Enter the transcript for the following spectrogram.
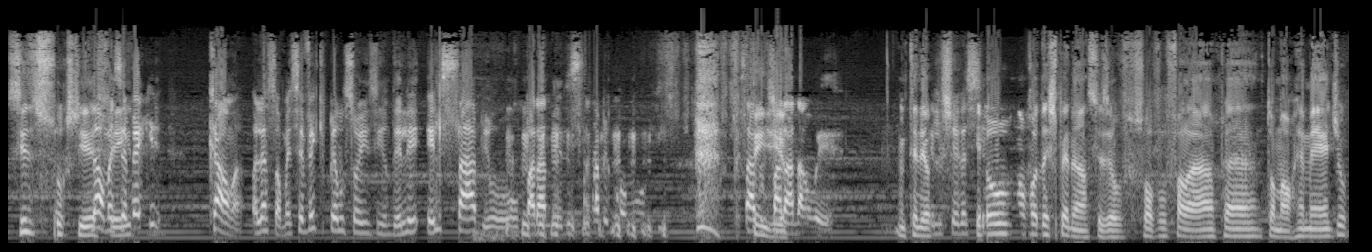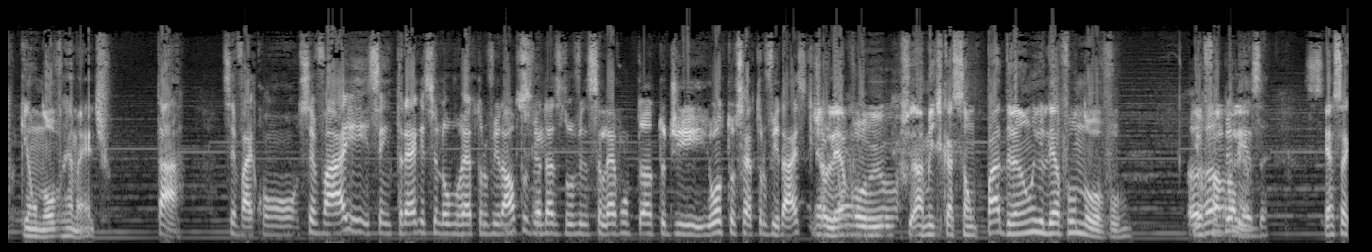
Se surgir Não, mas você vê que. Calma, olha só, mas você vê que pelo sorrisinho dele, ele sabe o, o Paraná, ele sabe como. Sabe Entendi. o Paranauê. Entendeu? Ele chega assim. Eu não vou dar esperanças, eu só vou falar pra tomar o remédio, porque é um novo remédio. Tá. Você vai com. Você vai e você entrega esse novo retroviral, por via das dúvidas, você leva um tanto de outros retrovirais que Eu tão- levo a medicação padrão e eu levo o novo. eu Aham, falo, beleza. Essa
